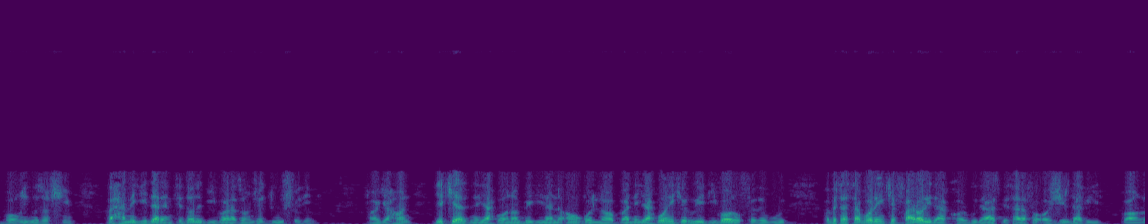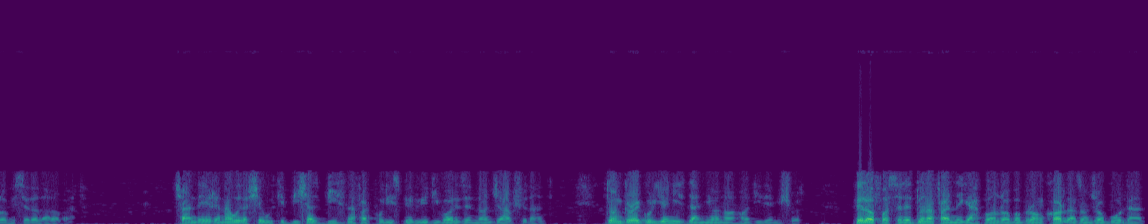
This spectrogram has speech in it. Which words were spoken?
باقی گذاشتیم و همگی در امتداد دیوار از آنجا دور شدیم. ناگهان یکی از نگهبانان به دیدن آن قلاب و نگهبانی که روی دیوار افتاده بود و به تصور اینکه فراری در کار بوده است به طرف آژیر دوید و آن را به صدا درآورد. چند دقیقه نگذشته بود که بیش از 20 نفر پلیس به روی دیوار زندان جمع شدند. دون گرگوریو نیز در میان آنها دیده می‌شد. بلافاصله دو نفر نگهبان را با برانکارد از آنجا بردند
